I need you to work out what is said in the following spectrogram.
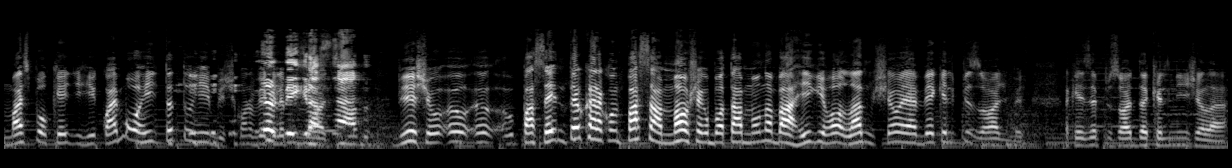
mais poquei de rir, quase morri de tanto rir, bicho, quando vi É aquele bem episódio. engraçado. Bicho, eu, eu, eu- passei. Não tem o cara quando passa mal, chega a botar a mão na barriga e rolar no chão é ver aquele episódio, velho. Aqueles episódios daquele ninja lá.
